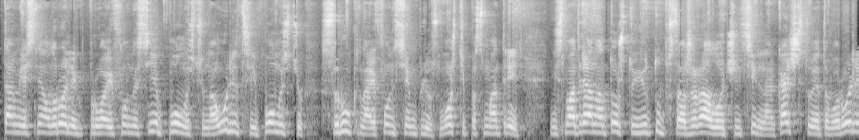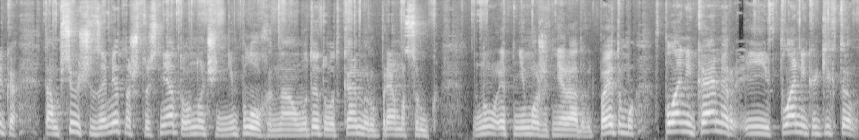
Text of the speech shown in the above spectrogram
там я снял ролик про iPhone SE полностью на улице и полностью с рук на iPhone 7 Plus. Можете посмотреть. Несмотря на то, что YouTube сожрал очень сильно качество этого ролика, там все еще заметно, что снято он очень неплохо на вот эту вот камеру прямо с рук. Ну, это не может не радовать. Поэтому в плане камер и в плане каких-то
